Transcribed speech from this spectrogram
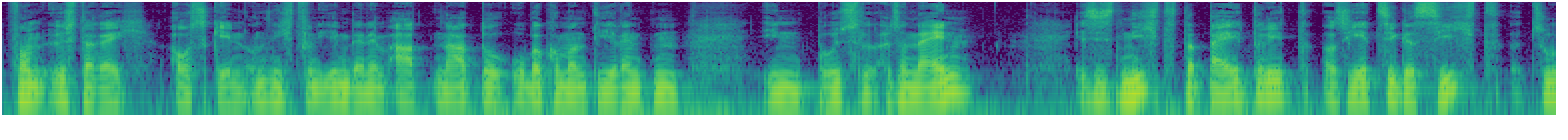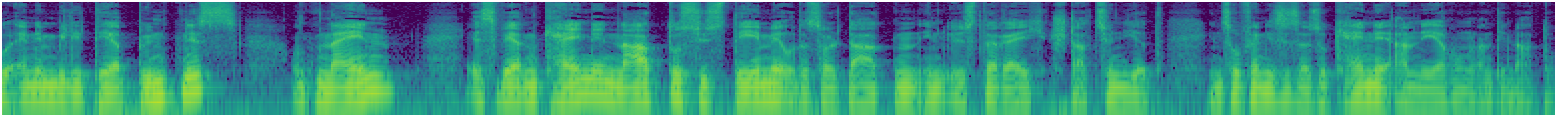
von Österreich ausgehen und nicht von irgendeinem NATO-Oberkommandierenden in Brüssel. Also nein, es ist nicht der Beitritt aus jetziger Sicht zu einem Militärbündnis und nein, es werden keine NATO-Systeme oder Soldaten in Österreich stationiert. Insofern ist es also keine Annäherung an die NATO.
